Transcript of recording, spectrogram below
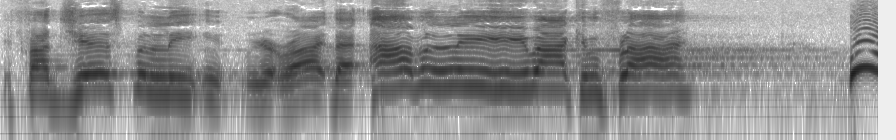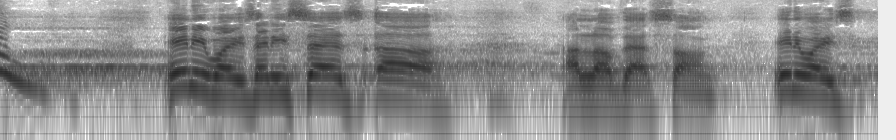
if I just believe, right? That I believe I can fly. Woo! Anyways, and he says, uh, I love that song. Anyways,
